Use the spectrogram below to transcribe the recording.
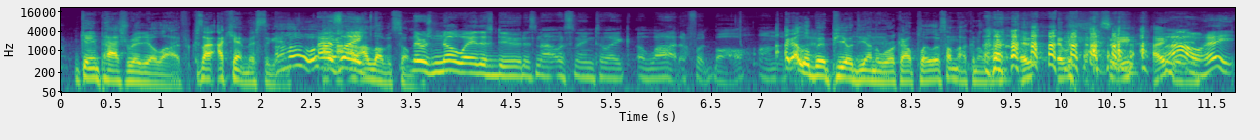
Game Pass Radio Live because I, I can't miss the game. Oh, okay. I was like, I love it so much. There was no way this dude is not listening to like a lot of football on the. I got a little bit of POD on the workout playlist. I'm not gonna lie. At- at least- see, I hear Wow. you. Hey.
